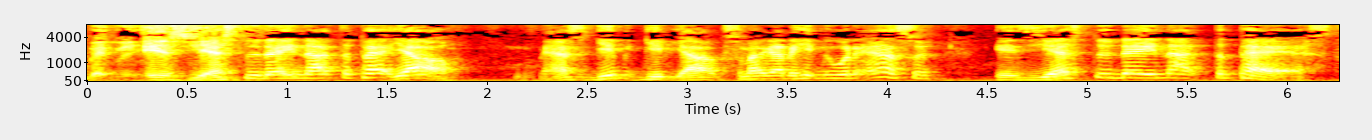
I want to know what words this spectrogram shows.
Is yesterday not the past? Y'all, answer, give, give y'all. Somebody got to hit me with an answer. Is yesterday not the past?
